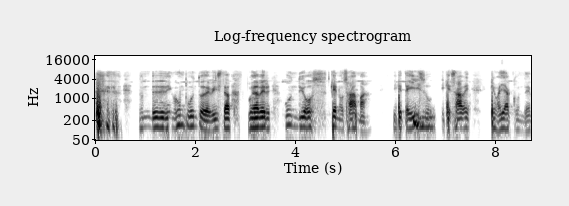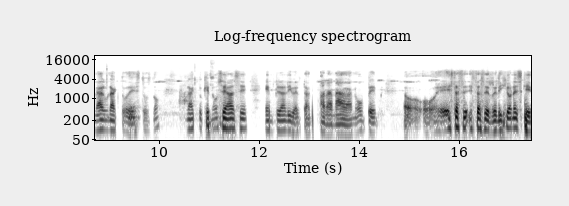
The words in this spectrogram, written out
desde ningún punto de vista puede haber un Dios que nos ama y que te hizo y que sabe que vaya a condenar un acto de estos, ¿no? Un acto que no se hace en plena libertad, para nada, ¿no? O, estas, estas religiones que,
